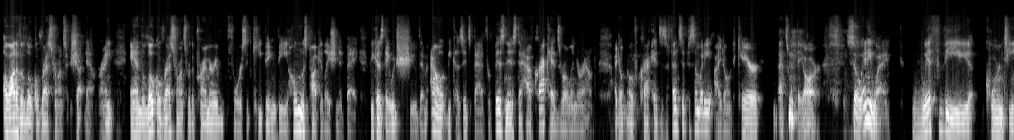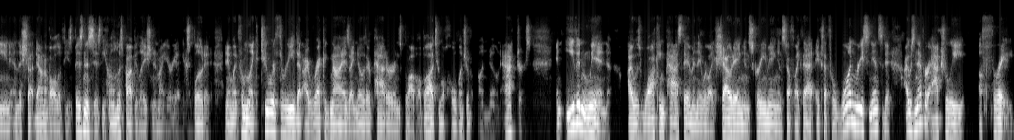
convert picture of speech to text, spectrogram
a lot of the local restaurants shut down, right? And the local restaurants were the primary force at keeping the homeless population at bay because they would shoo them out because it's bad for business to have crackheads rolling around. I don't know if crackheads is offensive to somebody. I don't care. That's what they are. So, anyway, with the quarantine and the shutdown of all of these businesses, the homeless population in my area exploded. And it went from like two or three that I recognize, I know their patterns, blah, blah, blah, to a whole bunch of unknown actors. And even when I was walking past them and they were like shouting and screaming and stuff like that, except for one recent incident, I was never actually afraid.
